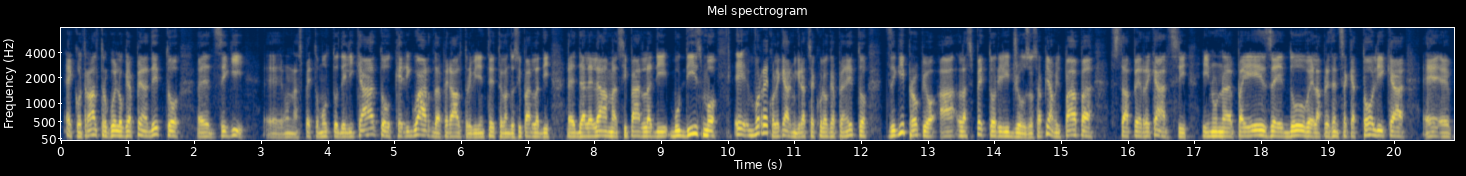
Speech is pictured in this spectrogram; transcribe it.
Ecco, tra l'altro quello che ha appena detto eh, Zeghi eh, un aspetto molto delicato che riguarda peraltro evidentemente quando si parla di eh, Dalai Lama si parla di buddismo e vorrei collegarmi grazie a quello che ha appena detto Zeghi proprio all'aspetto religioso. Sappiamo il Papa sta per recarsi in un paese dove la presenza cattolica è eh,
